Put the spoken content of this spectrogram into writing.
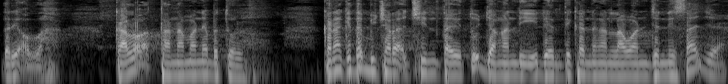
dari Allah. Kalau tanamannya betul. Karena kita bicara cinta itu jangan diidentikan dengan lawan jenis saja.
